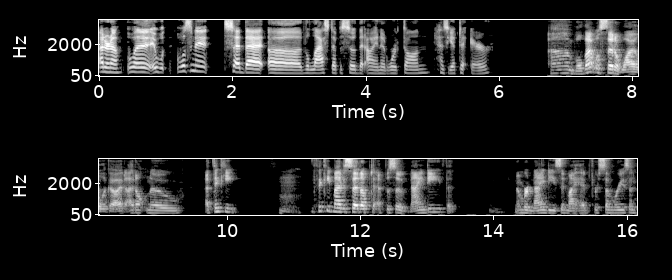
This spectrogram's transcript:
I don't know. It wa- wasn't it said that uh the last episode that Ian had worked on has yet to air. Um, well, that was said a while ago. I, I don't know. I think he, hmm, I think he might have said up to episode ninety. That number ninety is in my head for some reason.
